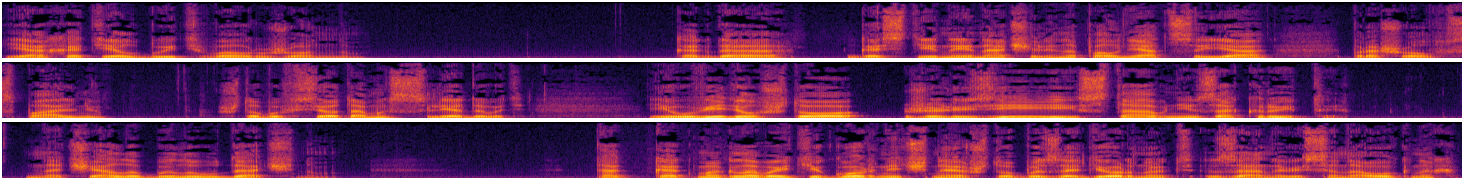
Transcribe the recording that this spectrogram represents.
я хотел быть вооруженным. Когда гостиные начали наполняться, я прошел в спальню, чтобы все там исследовать, и увидел, что жалюзи и ставни закрыты. Начало было удачным. Так как могла войти горничная, чтобы задернуть занавесы на окнах,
